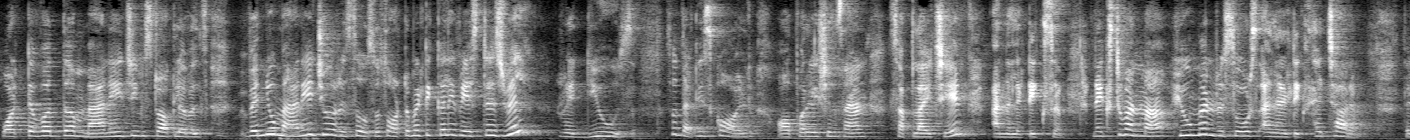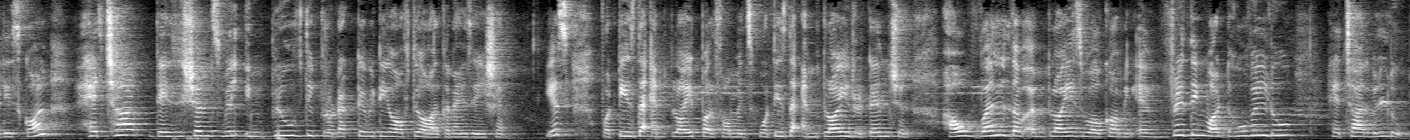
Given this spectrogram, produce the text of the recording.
whatever the managing stock levels. When you manage your resources automatically wastage will reduce. So that is called operations and supply chain analytics. Next one ma human resource analytics hrm that is called hr decisions will improve the productivity of the organization yes what is the employee performance what is the employee retention how well the employee is performing everything what who will do HR will do.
